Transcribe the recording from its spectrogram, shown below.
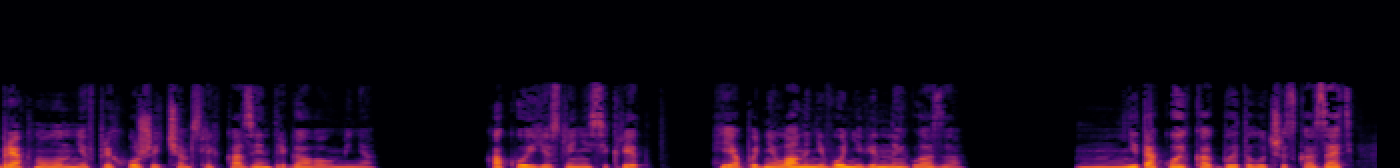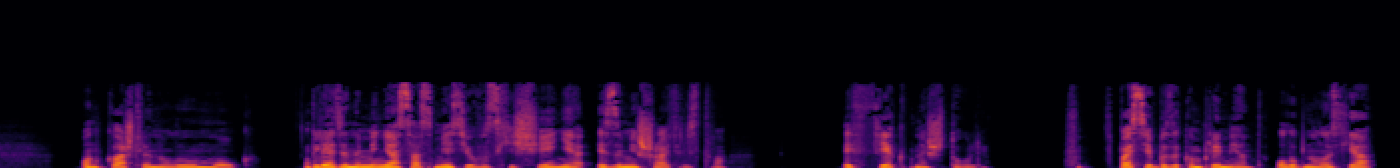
Брякнул он мне в прихожей, чем слегка заинтриговал меня. Какой, если не секрет? Я подняла на него невинные глаза. Не такой, как бы это лучше сказать. Он кашлянул и умолк, глядя на меня со смесью восхищения и замешательства. Эффектный, что ли? Спасибо за комплимент, улыбнулась я,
